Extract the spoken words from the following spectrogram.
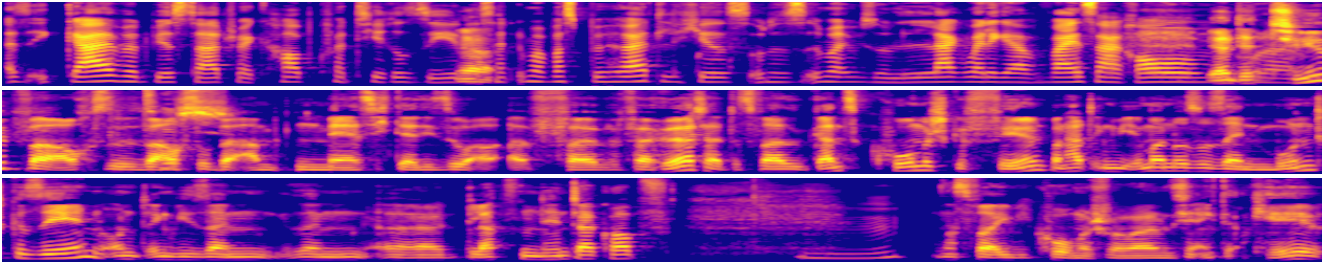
also egal, wenn wir Star Trek Hauptquartiere sehen, Ja. das hat immer was Behördliches und es ist immer irgendwie so ein langweiliger weißer Raum. Ja, und der Typ war auch so, war auch so beamtenmäßig, der die so äh, ver verhört hat. Das war ganz komisch gefilmt. Man hat irgendwie immer nur so seinen Mund gesehen und irgendwie seinen, seinen äh, glatzen Hinterkopf. Mhm. Das war irgendwie komisch, weil man sich denkt, okay,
